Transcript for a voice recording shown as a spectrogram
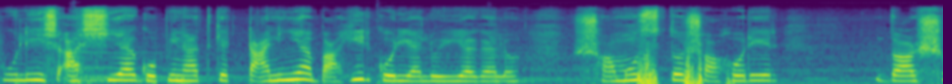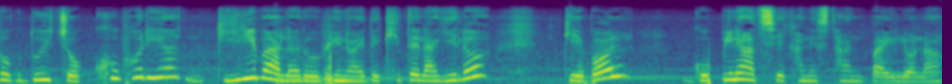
পুলিশ আসিয়া গোপীনাথকে টানিয়া বাহির করিয়া লইয়া গেল। সমস্ত শহরের দর্শক দুই চক্ষু ভরিয়া গিরিবালার অভিনয় দেখিতে লাগিল। কেবল গোপীনাথ সেখানে স্থান পাইল না।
